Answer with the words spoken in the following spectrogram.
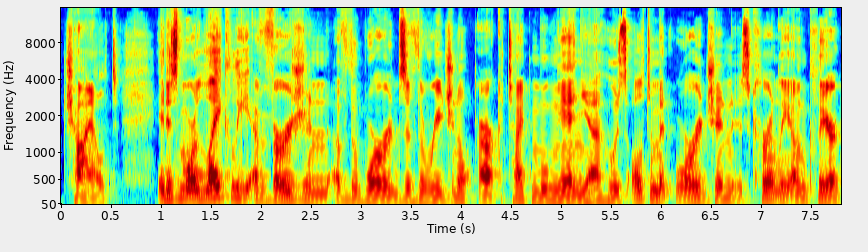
child, it is more likely a version of the words of the regional archetype Mungenya, whose ultimate origin is currently unclear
